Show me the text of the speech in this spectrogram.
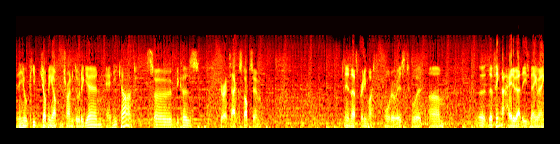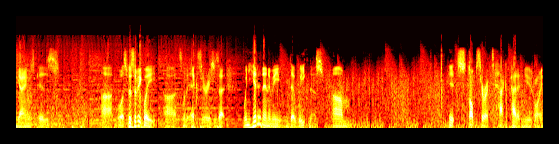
and he'll keep jumping up and trying to do it again, and he can't. So, because your attack stops him. And that's pretty much all there is to it. Um, the, the thing I hate about these Mega Man games is, uh, well, specifically uh, some of the X series, is that when you hit an enemy with their weakness, um, it stops their attack pattern usually.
